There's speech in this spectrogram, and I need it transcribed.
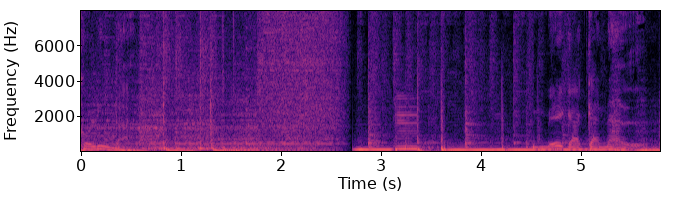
Colima. Mega Canal.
